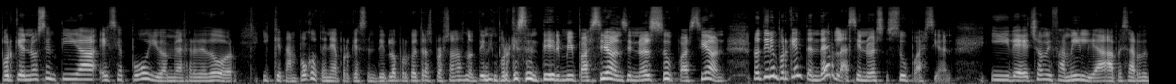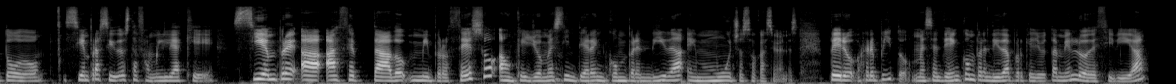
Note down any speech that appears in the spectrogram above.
porque no sentía ese apoyo a mi alrededor y que tampoco tenía por qué sentirlo porque otras personas no tienen por qué sentir mi pasión si no es su pasión. No tienen por qué entenderla si no es su pasión. Y de hecho mi familia, a pesar de todo, siempre ha sido esta familia que siempre ha aceptado mi proceso, aunque me sintiera incomprendida en muchas ocasiones. Pero repito, me sentía incomprendida porque yo también lo decidía,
